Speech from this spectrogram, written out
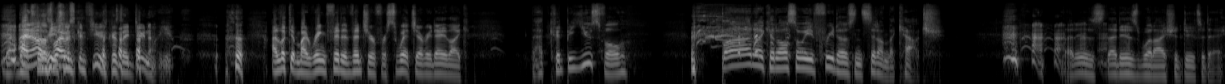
That, I know, that's why I was confused, because I do know you. I look at my Ring Fit Adventure for Switch every day, like that could be useful, but I could also eat Fritos and sit on the couch. That is that is what I should do today.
